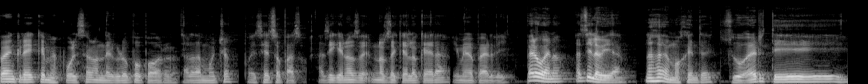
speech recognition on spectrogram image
Pueden creer que me expulsaron del grupo por tardar mucho? Pues eso pasó. Así que no sé, no sé qué es lo que era y me perdí. Pero bueno, así la vida. Nos vemos, gente. Suerte.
